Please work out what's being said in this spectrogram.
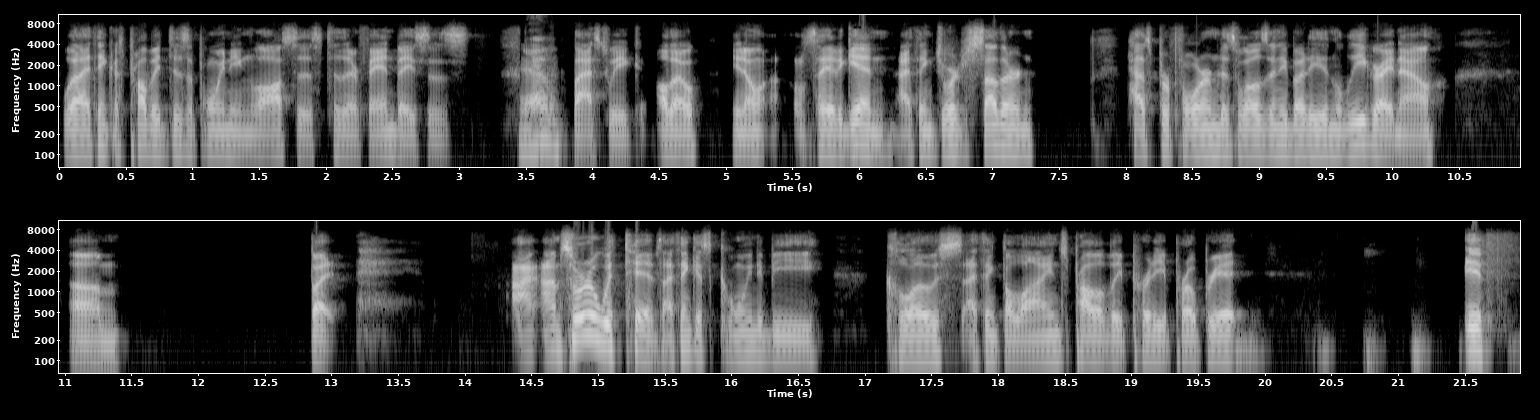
what I think is probably disappointing losses to their fan bases yeah. last week. Although, you know, I'll say it again. I think Georgia Southern has performed as well as anybody in the league right now. Um, but I, I'm sort of with Thibs. I think it's going to be close. I think the line's probably pretty appropriate. If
